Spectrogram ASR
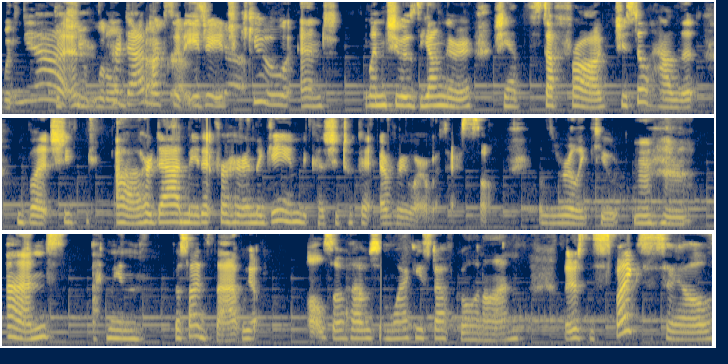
with Yeah, the cute and little her dad works at backgrounds. AJHQ, and when she was younger, she had the stuffed frog. She still has it, but she, uh, her dad made it for her in the game because she took it everywhere with her. So it was really cute. Mm-hmm. And I mean, besides that, we also have some wacky stuff going on. There's the spike sale,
